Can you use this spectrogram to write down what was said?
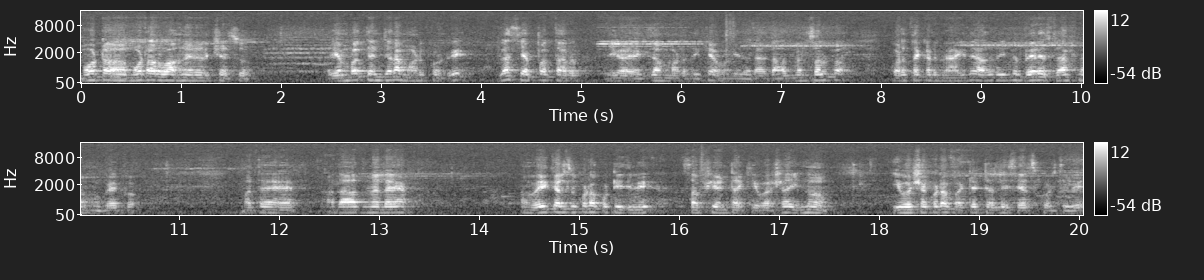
ಮೋಟಾ ಮೋಟಾರ್ ವಾಹನ ನಿರೀಕ್ಷೆಸು. ಎಂಬತ್ತೆಂಟು ಜನ ಮಾಡಿಕೊಂಡ್ವಿ. ಪ್ಲಸ್ ಎಪ್ಪತ್ತಾರು ಈಗ ಎಕ್ಸಾಮ್ ಮಾಡೋದಕ್ಕೆ ಹೋಗಿದ್ದಾರೆ. ಅದಾದಮೇಲೆ ಸ್ವಲ್ಪ ಕೊರತೆ ಕಡಿಮೆ ಆಗಿದೆ. ಆದರೆ ಇನ್ನೂ ಬೇರೆ ಸ್ಟಾಫ್ ನಮಗೆ ಬೇಕು. ಮತ್ತು ಅದಾದಮೇಲೆ ವೆಹಿಕಲ್ಸ್ ಕೂಡ ಕೊಟ್ಟಿದ್ದೀವಿ. ಸಫಿಷಿಯೆಂಟಾಗಿ ಈ ವರ್ಷ. ಇನ್ನೂ ಈ ವರ್ಷ ಕೂಡ ಬಜೆಟಲ್ಲಿ ಸೇರಿಸ್ಕೊಳ್ತೀವಿ.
